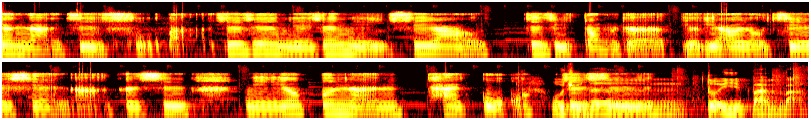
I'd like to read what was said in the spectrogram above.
更难自处吧。就是女生你需要自己懂得有要有界限啊，可是你又不能太过。我觉得、就是嗯对一半吧，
